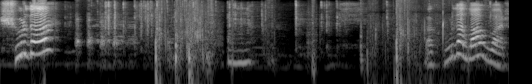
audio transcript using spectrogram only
Şurada. Bak burada lav var.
